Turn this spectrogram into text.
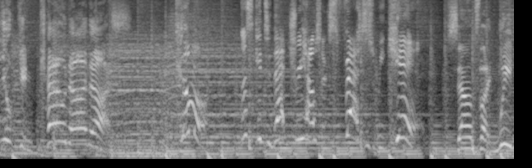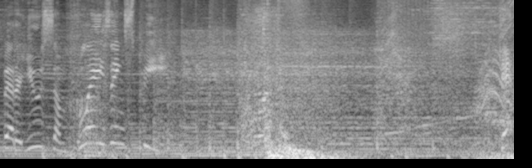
You can count on us! Come on, let's get to that treehouse as fast as we can. Sounds like we'd better use some blazing speed. Get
